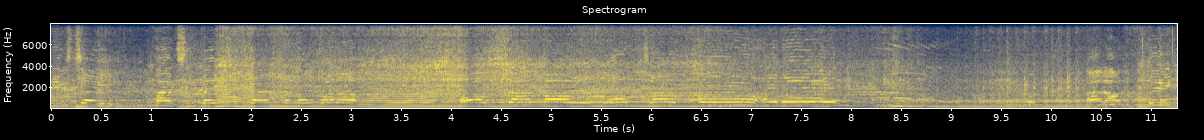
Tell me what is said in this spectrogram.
these two. Max and Benji going for the long one up. On Sambo, on turn four, heading. And I think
